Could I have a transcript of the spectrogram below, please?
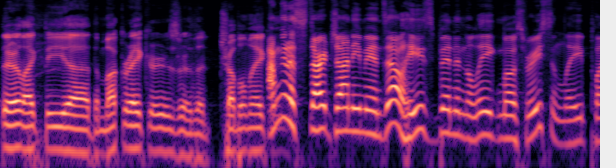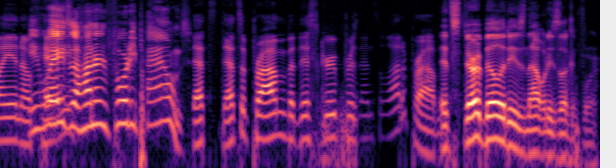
They're like the uh, the muckrakers or the troublemakers. I'm gonna start Johnny Manziel. He's been in the league most recently, playing okay. He weighs 140 pounds. That's that's a problem, but this group presents a lot of problems. It's durability is not what he's looking for.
